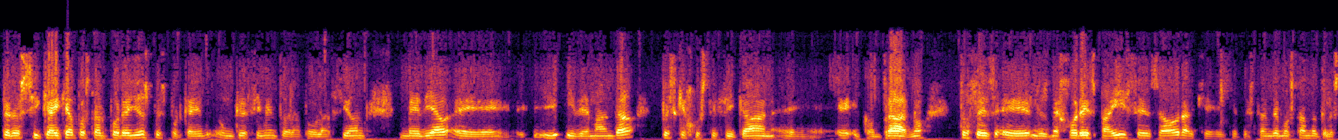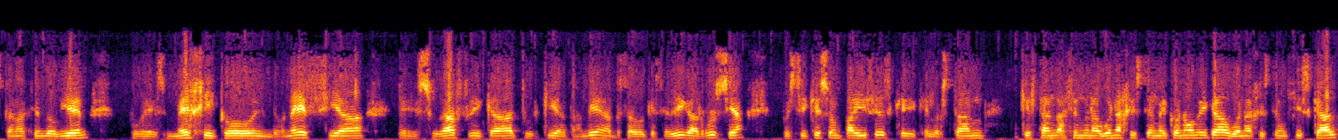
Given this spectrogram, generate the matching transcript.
pero sí que hay que apostar por ellos, pues porque hay un crecimiento de la población media eh, y, demanda, pues que justifican eh, comprar, ¿no? Entonces, los mejores países ahora que, te están demostrando que lo están haciendo bien, pues México, Indonesia, eh, Sudáfrica, Turquía también, a pesar de lo que se diga, Rusia, pues sí que son países que, que lo están que están haciendo una buena gestión económica, buena gestión fiscal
